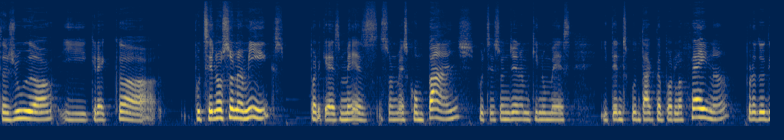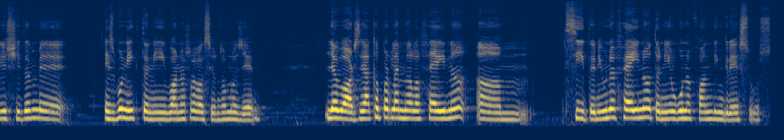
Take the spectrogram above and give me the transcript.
t'ajuda i crec que potser no són amics, perquè és més, són més companys, potser són gent amb qui només hi tens contacte per la feina, però tot i així també és bonic tenir bones relacions amb la gent. Llavors, ja que parlem de la feina, um, sí, tenir una feina o tenir alguna font d'ingressos.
